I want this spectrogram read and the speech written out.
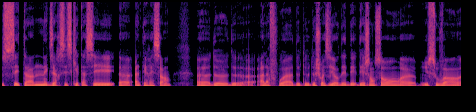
c'est un exercice qui est assez euh, intéressant. à la fois de, choisir des, chansons, souvent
